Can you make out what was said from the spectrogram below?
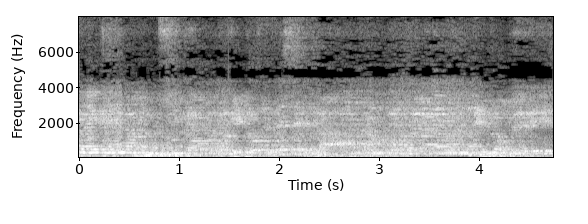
es la música que nos presenta el nombre de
